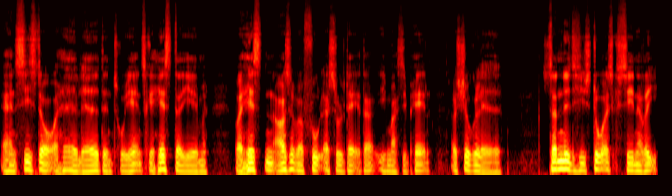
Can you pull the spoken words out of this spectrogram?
at han sidste år havde lavet den trojanske hest derhjemme, hvor hesten også var fuld af soldater i marcipan og chokolade. Sådan et historisk sceneri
